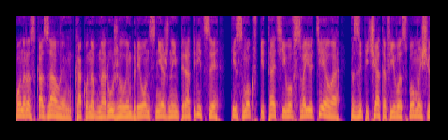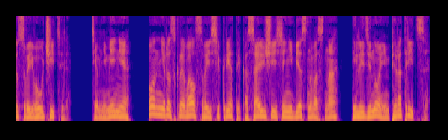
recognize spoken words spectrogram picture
он рассказал им, как он обнаружил эмбрион снежной императрицы и смог впитать его в свое тело, запечатав его с помощью своего учителя. Тем не менее, он не раскрывал свои секреты, касающиеся небесного сна и ледяной императрицы.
